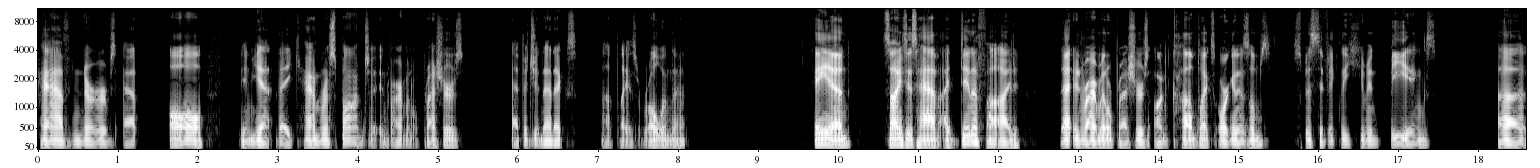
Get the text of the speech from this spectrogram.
have nerves at all, and yet they can respond to environmental pressures. Epigenetics uh, plays a role in that. And scientists have identified that environmental pressures on complex organisms, specifically human beings, uh,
